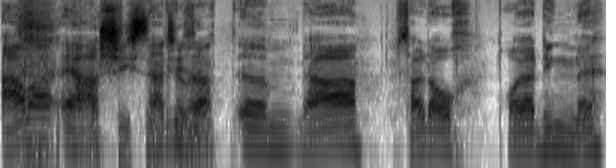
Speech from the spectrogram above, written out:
aber er Arschig hat, er hat sind, ja. gesagt, ähm, ja, ist halt auch euer Ding, ne?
